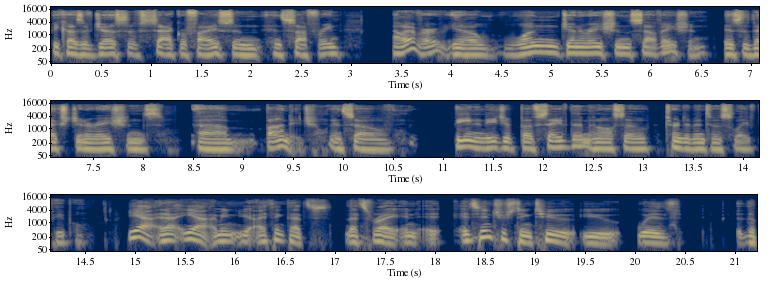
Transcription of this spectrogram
because of Joseph's sacrifice and, and suffering. However, you know, one generation's salvation is the next generation's um, bondage, and so being in Egypt both saved them and also turned them into a slave people. Yeah, and I, yeah, I mean, yeah, I think that's that's right, and it, it's interesting too. You with the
